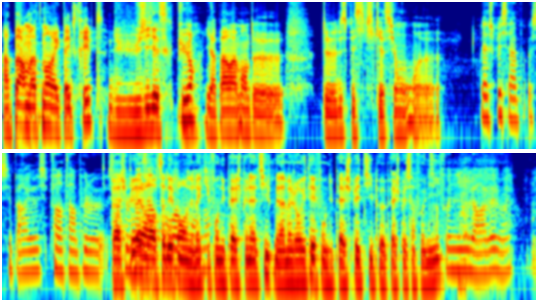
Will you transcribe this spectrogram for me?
à part maintenant avec TypeScript, du JS pur, il n'y a pas vraiment de, de, de spécification. euh. PHP, c'est pareil aussi. Enfin, t'as un peu le. un peu PHP, le bazar alors ça dépend. Il y en a qui font du PHP natif, mais la majorité font du PHP type euh, PHP Symfony. Symfony ou Laravel, ouais.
